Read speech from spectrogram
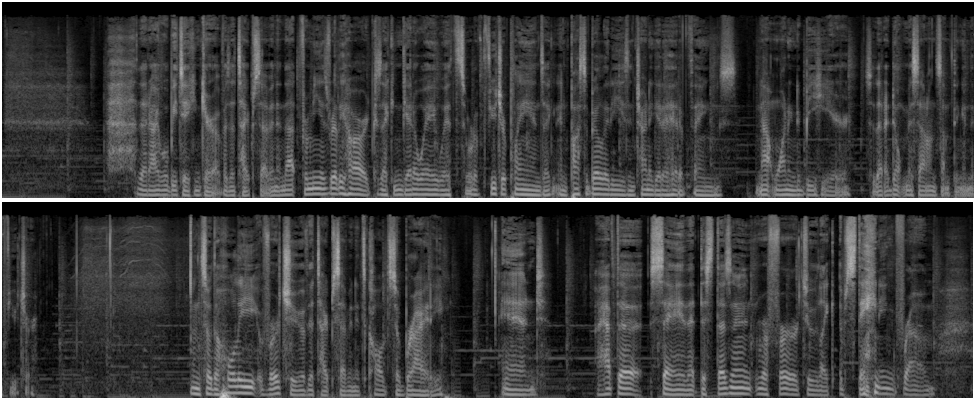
that I will be taken care of as a type 7. And that for me is really hard because I can get away with sort of future plans and possibilities and trying to get ahead of things not wanting to be here so that I don't miss out on something in the future. And so the holy virtue of the type 7 it's called sobriety. And I have to say that this doesn't refer to like abstaining from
